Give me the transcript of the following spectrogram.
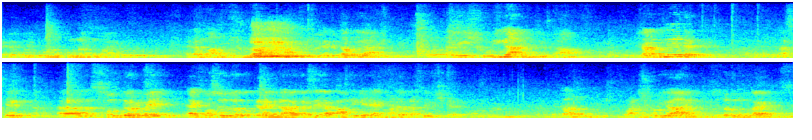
একটা পরিপূর্ণ পূর্ণাঙ্গ আইন। একটা মানুষ আইন এটা তবেই এই শরিয়া আইন যেটা সারা দুনিয়া দেখে আজকে সৌদি আরবে এক বছর যত ক্রাইম না হয় কাছে আমেরিকা এক ঘণ্টার কাছে crime হয়। কারণ মানুষ শরিয়া আইন, সেটা মোকায়েম আছে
